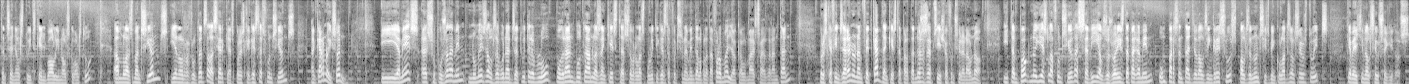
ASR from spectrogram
t'ensenya els tuits que ell vol i no els que vols tu, amb les mencions i en els resultats de les cerques. Però és que aquestes funcions encara no hi són. I, a més, eh, suposadament, només els abonats a Twitter Blue podran votar amb les enquestes sobre les polítiques de funcionament de la plataforma, allò que el Max fa tant tant, però és que fins ara no n'han fet cap d'enquesta, per tant no se sap si això funcionarà o no. I tampoc no hi és la funció de cedir als usuaris de pagament un percentatge dels ingressos pels anuncis vinculats als seus tuits que vegin els seus seguidors.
